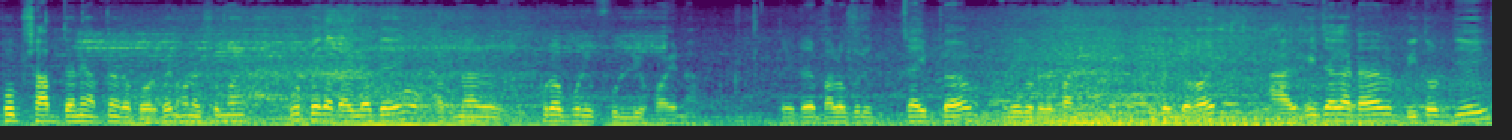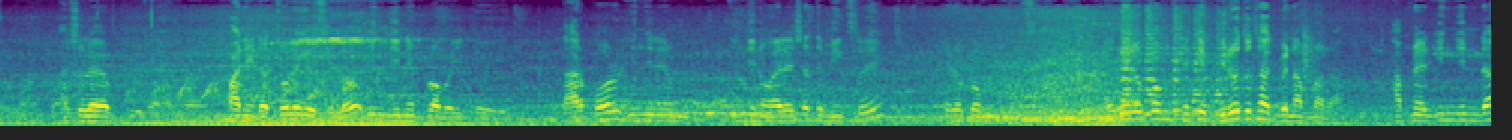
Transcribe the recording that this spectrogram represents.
খুব সাবধানে আপনারা ভরবেন। অনেক সময় উঠপেদা ডাইলা দেয়, আপনার পুরোপুরি ফুললি হয় না। তো এটা ভালো করে চাইপটা রেগুলেটরের পানি হয়। আর এই জায়গাটার ভিতর দিয়েই আসলে পানিটা চলে গেছিল, ইঞ্জিনে প্রবাহিত হয়ে। তারপর ইঞ্জিনের, ইঞ্জিন অয়েলের সাথে মিক্স হয়ে এরকম এরকম থেকে বিরত থাকবেন আপনারা। আপনার ইঞ্জিনটা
